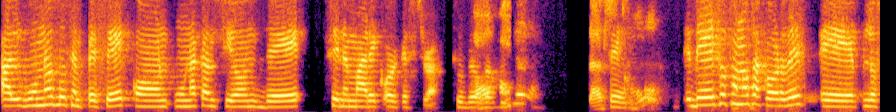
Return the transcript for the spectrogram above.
algunos los empecé con una canción de Cinematic Orchestra, To Build a oh. That's cool. De esos son los acordes, eh, los,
